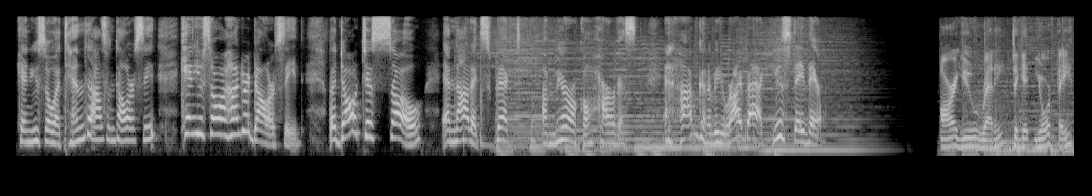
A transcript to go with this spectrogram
Can you sow a ten thousand dollar seed? Can you sow a hundred dollar seed? But don't just sow and not expect a miracle harvest. And I'm going to be right back. You stay there. Are you ready to get your faith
